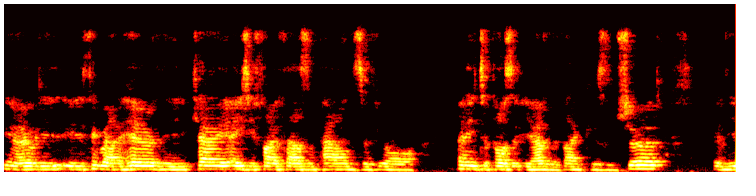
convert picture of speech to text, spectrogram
you know, you, you think about here in the UK, eighty-five thousand pounds of your any deposit you have in the bank is insured. In the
